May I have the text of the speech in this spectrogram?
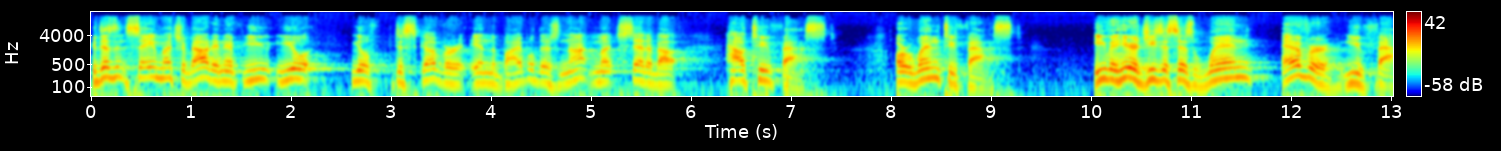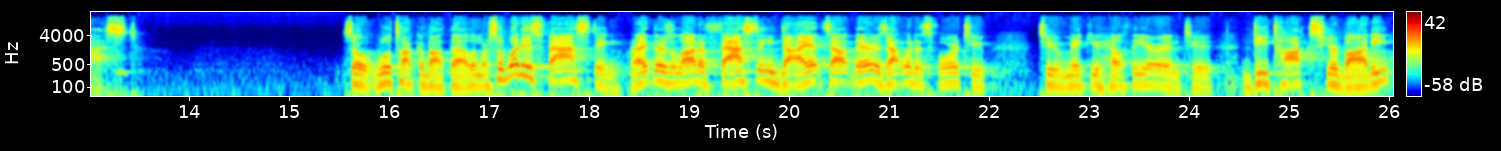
It doesn't say much about it. And if you, you'll you'll discover in the Bible, there's not much said about how to fast or when to fast. Even here, Jesus says, whenever you fast. So we'll talk about that a little more. So, what is fasting, right? There's a lot of fasting diets out there. Is that what it's for? To, to make you healthier and to detox your body?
